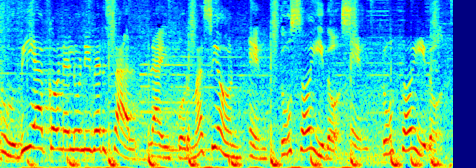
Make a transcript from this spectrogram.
Tu día con El Universal. La información en tus oídos. En tus oídos.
